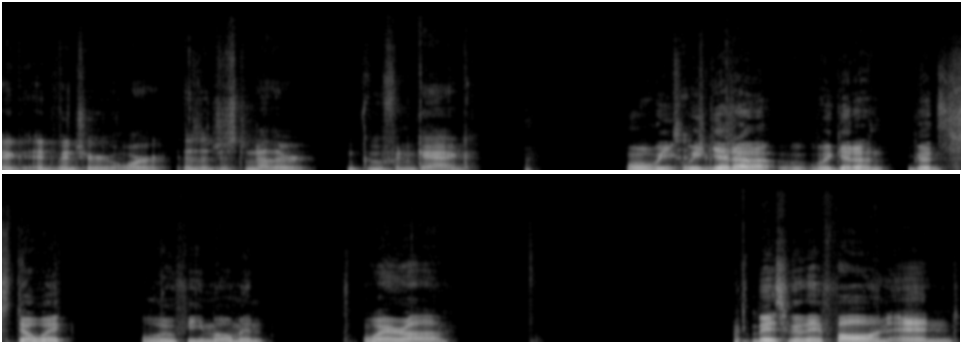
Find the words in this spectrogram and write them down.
adventure, or is it just another goof and gag? Well, we we get a we get a good stoic Luffy moment where uh basically they've fallen and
